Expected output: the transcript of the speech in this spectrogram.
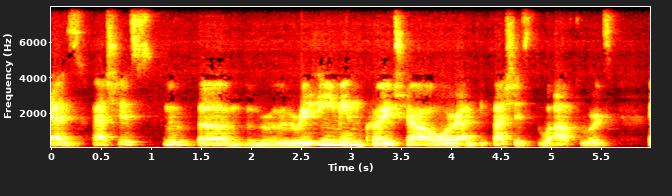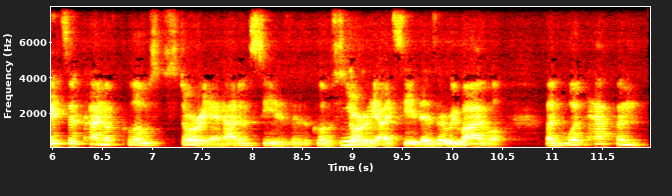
as fascist move, um, regime in Croatia or anti-fascist afterwards, it's a kind of closed story, and I don't see it as a closed Yeah. story. I see it as a revival. But what happened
